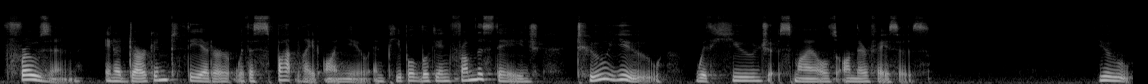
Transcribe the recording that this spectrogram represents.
frozen in a darkened theater with a spotlight on you and people looking from the stage to you with huge smiles on their faces. You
